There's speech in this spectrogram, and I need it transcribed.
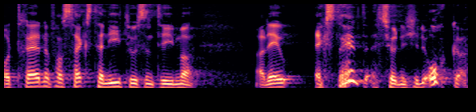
og trene fra 6000 til 9000 timer. Ja, Det er jo ekstremt. Jeg skjønner ikke de orker.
